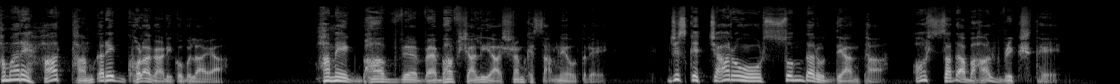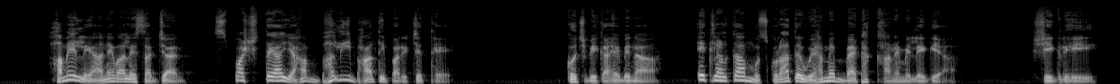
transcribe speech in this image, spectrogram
हमारे हाथ थामकर एक घोड़ा गाड़ी को बुलाया। हम एक भव्य, वैभवशाली आश्रम के सामने उतरे, जिसके चारों ओर सुंदर उद्यान था और सदाबहार वृक्ष थे। हमें ले आने वाले सज्जन स्पष्टतया यहाँ भली भांति परिचित थे। कुछ भी कहे बिना एक लड़का मुस्कुराते हुए हमें बैठक खाने में ले गया। शीघ्र ही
